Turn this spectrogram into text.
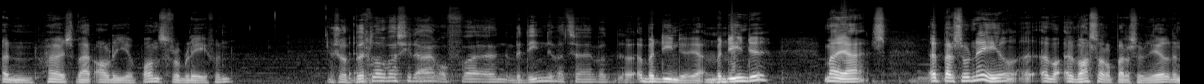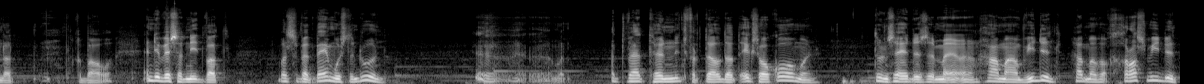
een huis waar alle Japans verbleven. Een soort butler was je daar of eh, een bediende? Wat, ze- wat, Een bediende, ja. Bediende. Maar ja, het personeel, er wa- was al personeel in dat gebouw. En die wisten niet wat, wat ze met mij moesten doen. Het werd hun niet verteld dat ik zou komen. Toen zeiden ze, me, eh, ga maar wieden, ga maar gras wieden.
